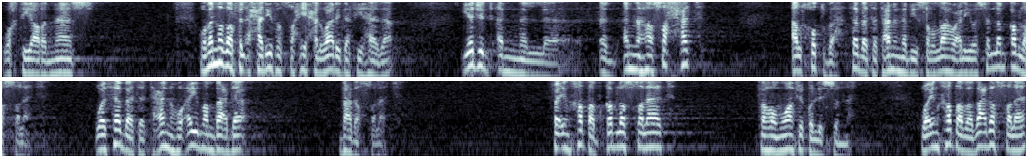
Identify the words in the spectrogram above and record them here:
واختيار الناس. ومن نظر في الأحاديث الصحيحة الواردة في هذا يجد أن أنها صحت الخطبة ثبتت عن النبي صلى الله عليه وسلم قبل الصلاة وثبتت عنه أيضا بعد بعد الصلاة. فإن خطب قبل الصلاة فهو موافق للسنة وإن خطب بعد الصلاة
